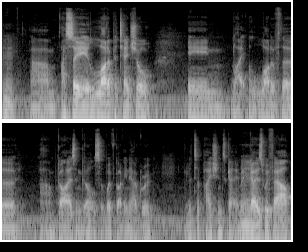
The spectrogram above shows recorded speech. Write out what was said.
Mm. Um, I see a lot of potential in like a lot of the um, guys and girls that we've got in our group, but it's a patience game. It Mm. goes with our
